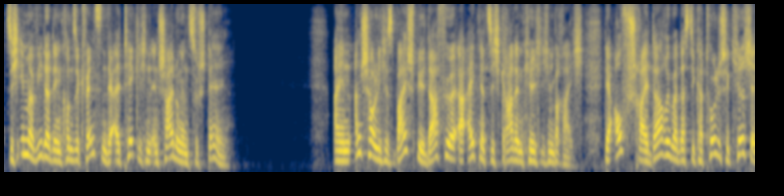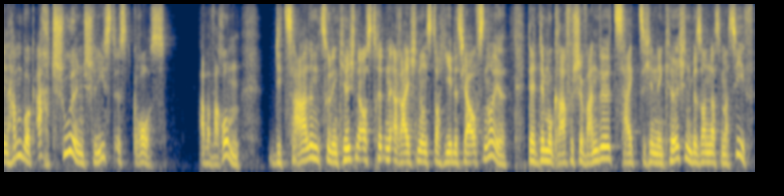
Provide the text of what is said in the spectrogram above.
sich immer wieder den Konsequenzen der alltäglichen Entscheidungen zu stellen. Ein anschauliches Beispiel dafür ereignet sich gerade im kirchlichen Bereich. Der Aufschrei darüber, dass die katholische Kirche in Hamburg acht Schulen schließt, ist groß. Aber warum? Die Zahlen zu den Kirchenaustritten erreichen uns doch jedes Jahr aufs Neue. Der demografische Wandel zeigt sich in den Kirchen besonders massiv.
